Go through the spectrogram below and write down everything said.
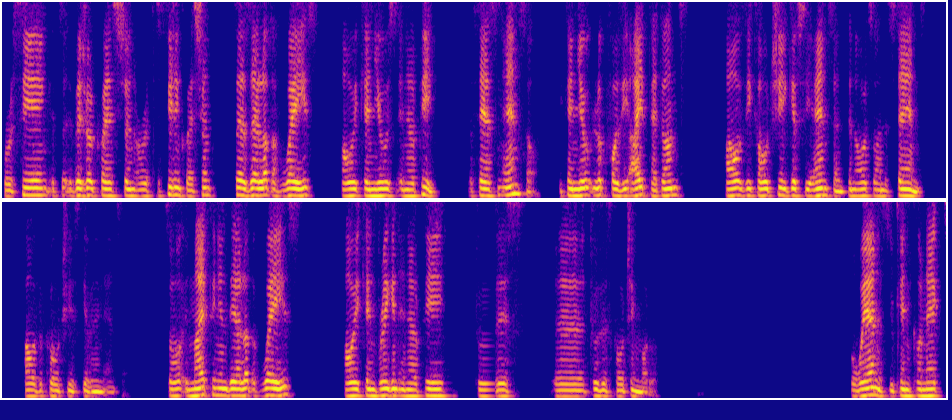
for seeing, it's a visual question or it's a feeling question. So there's a lot of ways how we can use NLP. If there's an answer, you can look for the eye patterns, how the coachee gives the answer, and can also understand how the coachee is given an answer. So, in my opinion, there are a lot of ways how we can bring in NLP to this to this coaching model. Awareness, you can connect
